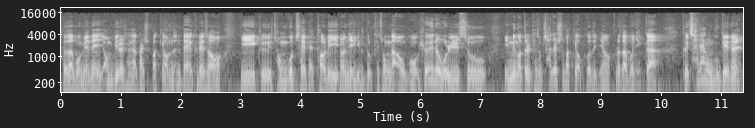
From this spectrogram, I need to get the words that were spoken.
그러다 보면은 연비를 생각할 수밖에 없는데 그래서 이 그 전고체 배터리 이런 얘기도 계속 나오고 효율을 올릴 수 있는 것들을 계속 찾을 수밖에 없거든요. 그러다 보니까 그 차량 무게를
